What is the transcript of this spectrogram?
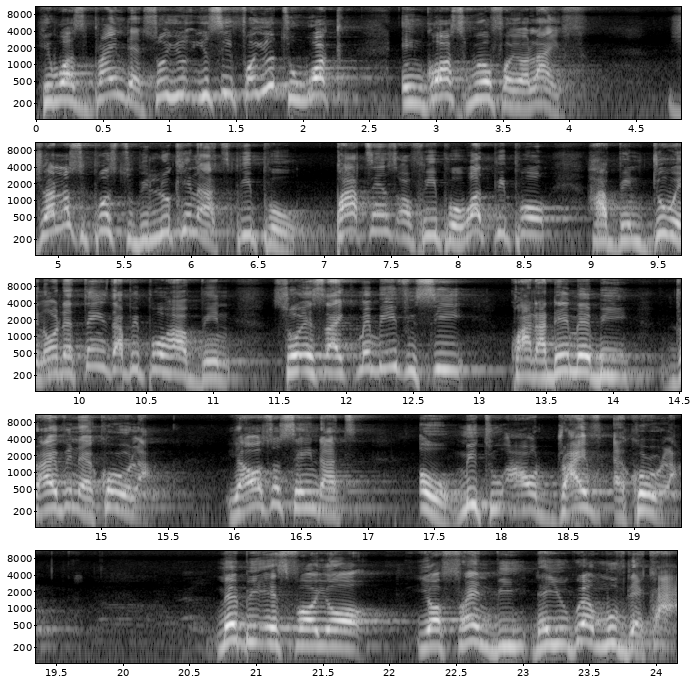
He was blinded. So you, you see, for you to walk in God's will for your life, you are not supposed to be looking at people, patterns of people, what people have been doing, or the things that people have been. So it's like maybe if you see Kwadade maybe driving a Corolla, you're also saying that, oh, me too, I'll drive a Corolla. Maybe it's for your, your friend B, then you go and move the car.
